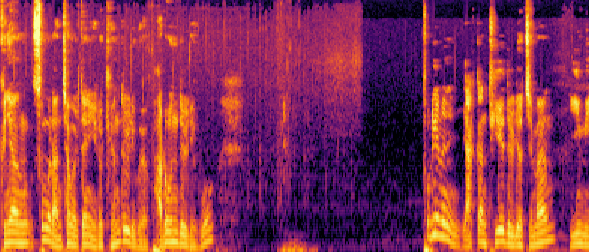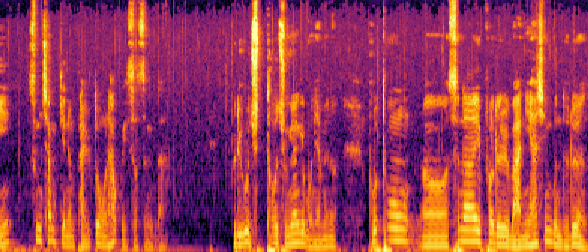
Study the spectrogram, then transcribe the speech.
그냥 숨을 안 참을 때는 이렇게 흔들리고요. 바로 흔들리고 소리는 약간 뒤에 들렸지만 이미 숨 참기는 발동을 하고 있었습니다. 그리고 주- 더 중요한 게 뭐냐면은 보통 어, 스나이퍼를 많이 하신 분들은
